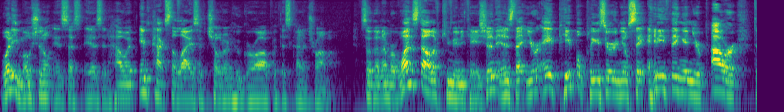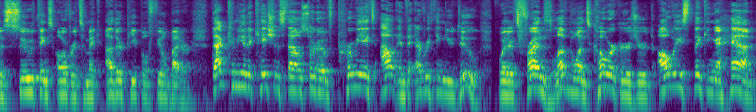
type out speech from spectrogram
what emotional incest is and how it impacts the lives of children who grow up with this kind of trauma. So the number one style of communication is that you're a people pleaser and you'll say anything in your power to soothe things over to make other people feel better. That communication style sort of permeates out into everything you do. Whether it's friends, loved ones, coworkers, you're always thinking ahead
